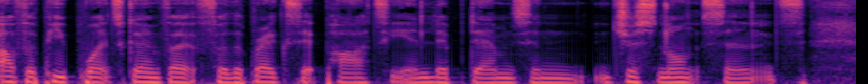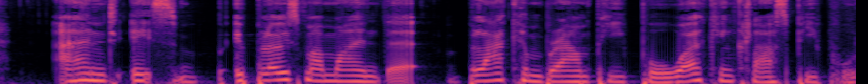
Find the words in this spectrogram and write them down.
other people went to go and vote for the Brexit Party and Lib Dems and just nonsense and it's it blows my mind that black and brown people working class people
